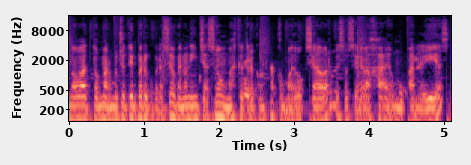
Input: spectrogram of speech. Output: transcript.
no va a tomar mucho tiempo de recuperación, en un hinchazón más que otra cosa, como de boxeador, eso se baja en un par de días.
